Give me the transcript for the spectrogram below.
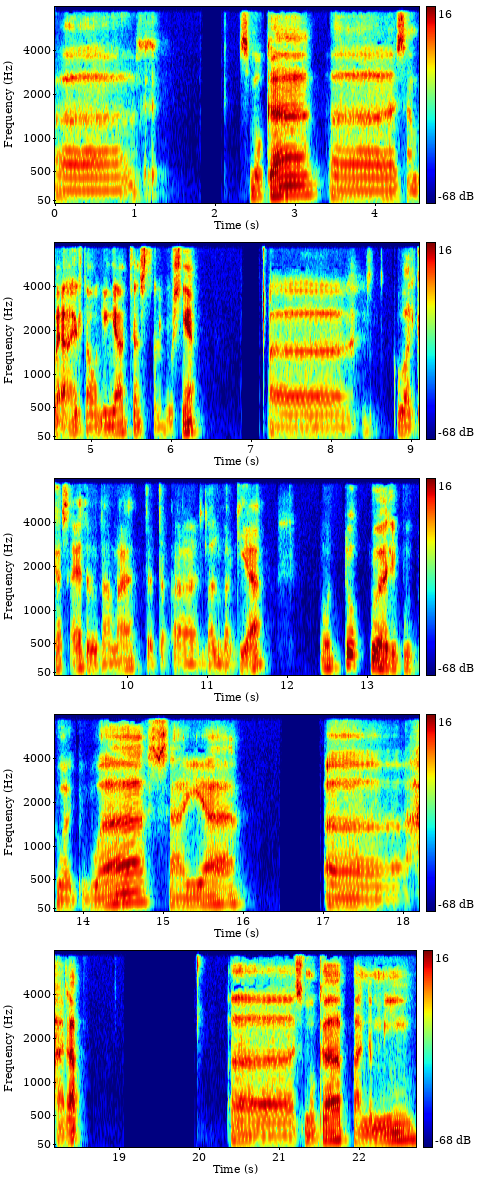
Eh, semoga eh, sampai akhir tahun ini dan seterusnya eh, keluarga saya terutama tetap eh, selalu bahagia. Untuk 2022 saya eh, harap eh, semoga pandemi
